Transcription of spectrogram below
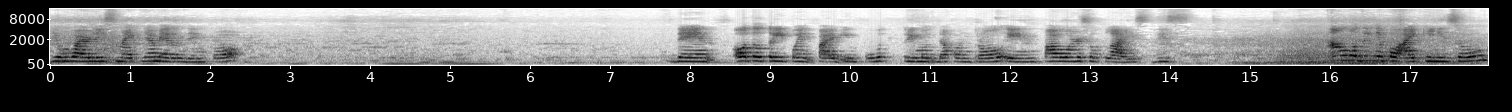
yung wireless mic niya meron din po. Then auto 3.5 input, remote the control, and power supplies. This, ang model niya po ay Kiniso.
